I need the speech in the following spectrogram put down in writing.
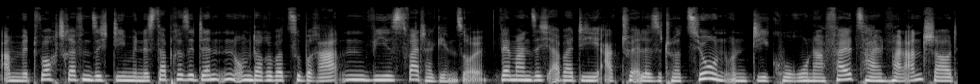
Am Mittwoch treffen sich die Ministerpräsidenten, um darüber darüber zu beraten, wie es weitergehen soll. Wenn man sich aber die aktuelle Situation und die Corona-Fallzahlen mal anschaut,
